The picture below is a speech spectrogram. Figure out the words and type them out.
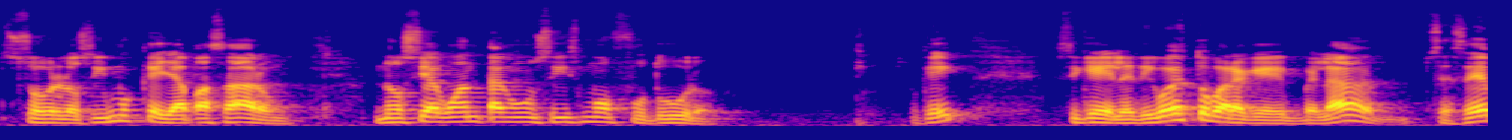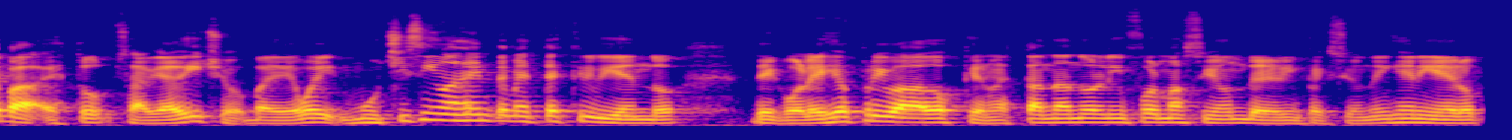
sobre los sismos que ya pasaron. No se aguantan un sismo futuro. ¿Ok? Así que les digo esto para que, ¿verdad? Se sepa, esto se había dicho, by the way, muchísima gente me está escribiendo de colegios privados que no están dando la información de la inspección de ingenieros.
